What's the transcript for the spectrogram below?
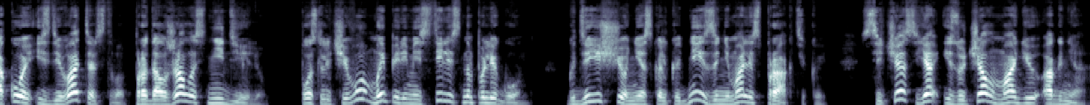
Такое издевательство продолжалось неделю, после чего мы переместились на полигон, где еще несколько дней занимались практикой. Сейчас я изучал магию огня,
